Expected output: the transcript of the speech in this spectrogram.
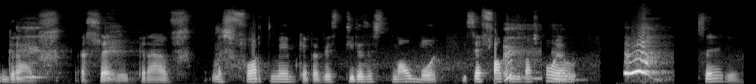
Grave, a sério, grave. Mas forte mesmo, que é para ver se tiras este mau humor. Isso é falta de com ele. Sério.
